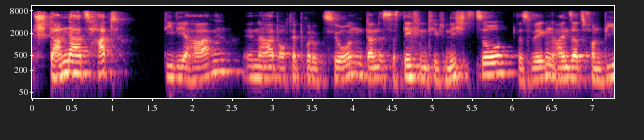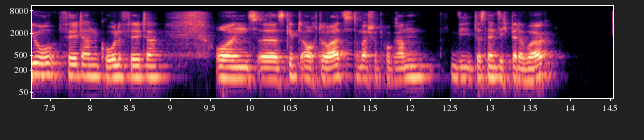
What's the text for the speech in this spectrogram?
Standards hat, die wir haben innerhalb auch der Produktion, dann ist das definitiv nicht so. Deswegen Einsatz von Biofiltern, Kohlefilter. Und äh, es gibt auch dort zum Beispiel Programm, wie das nennt sich Better Work.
